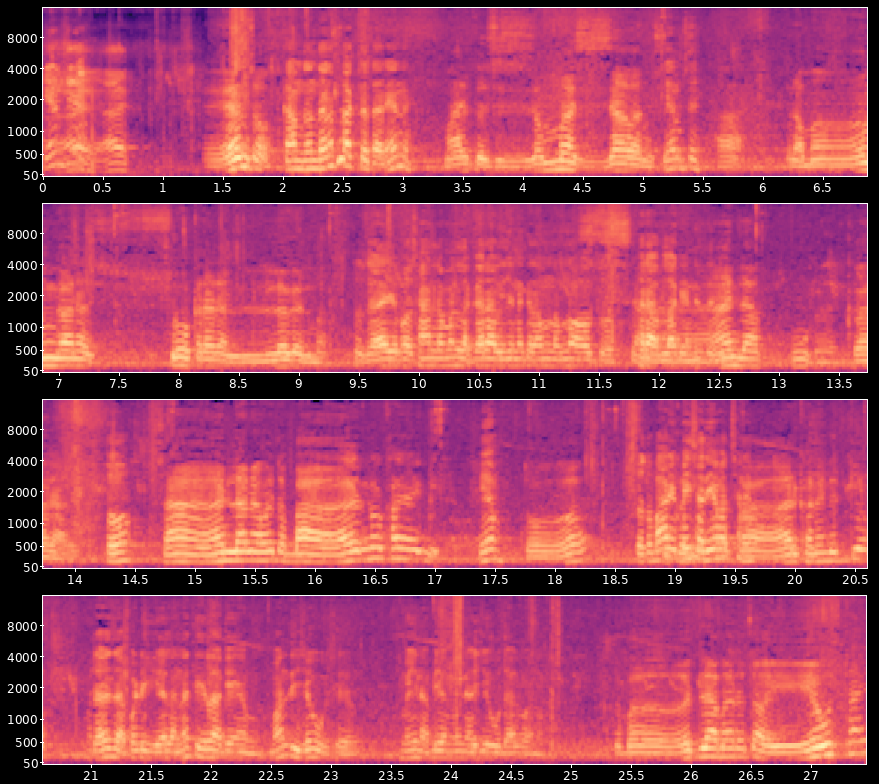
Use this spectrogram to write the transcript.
કેમ છે? એમ છો? કામ ધંધા નથી લાગતા તારે ને? મારે તો જમવા જવાનું કેમ છે? હા પેલા મંગાના છોકરાના લગ્નમાં. તો જાય પછી સાંજલા મનલા કરાવી છે ને અમને ન આવતો ખરાબ લાગે ને સાંજલા હું ઘર તો? સાંજલા ના હોય તો બહાર નો ખાય આવી કેમ તો તો તો બારે પૈસા દેવા છે ને. બહાર ખાને નથી ગયો. રજા પડી ગયેલા નથી લાગે એમ. મંદી જવું છે. મહિના બે મહિના જેવું ડાલવાનું તો બદલા મારે તો એવું જ થાય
